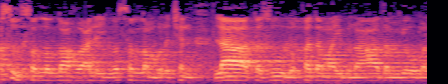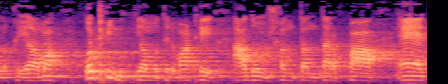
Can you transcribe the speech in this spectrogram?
রাসুল সাল্লাহ আলহি ওয়াসাল্লাম বলেছেন কঠিন কিয়ামতের মাঠে আদম সন্তান তার পা এক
